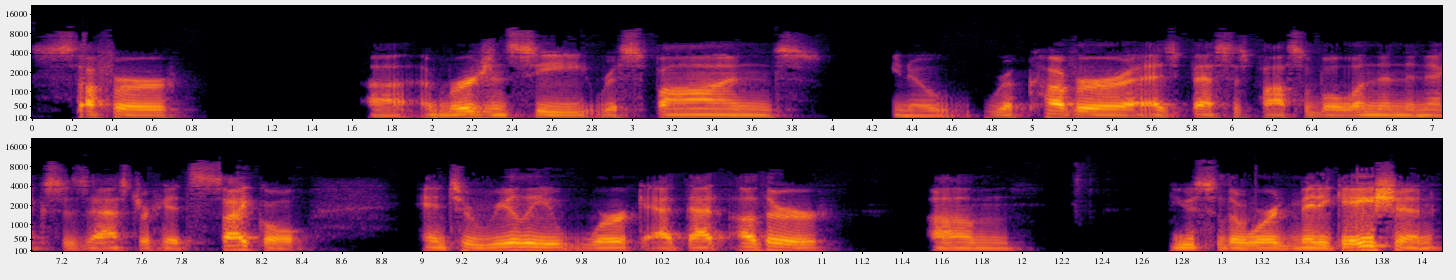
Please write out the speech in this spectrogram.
suffer, uh, emergency respond, you know, recover as best as possible, and then the next disaster hits cycle, and to really work at that other um, use of the word mitigation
